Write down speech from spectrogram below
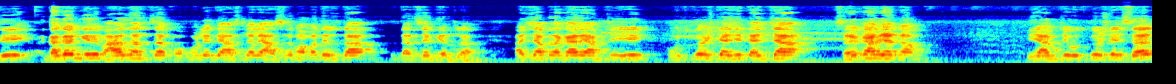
श्री गगनगिरी महाराजांचं खोपोले ते असलेल्या आश्रमामध्ये सुद्धा दर्शन घेतलं. अशा प्रकारे आमची ही उत्कृष्ट अशी त्यांच्या सहकार्यानं ही आमची उत्कृष्ट सर.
